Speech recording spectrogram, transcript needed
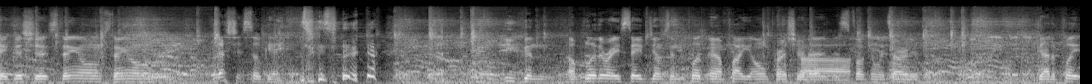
Okay, good shit. Stay on him, stay on him. That shit's so gay. you can obliterate safe jumps and put and apply your own pressure. That is Uh. fucking retarded. Gotta play.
